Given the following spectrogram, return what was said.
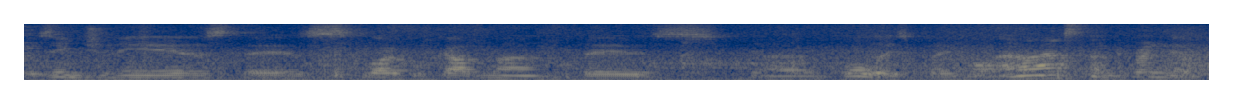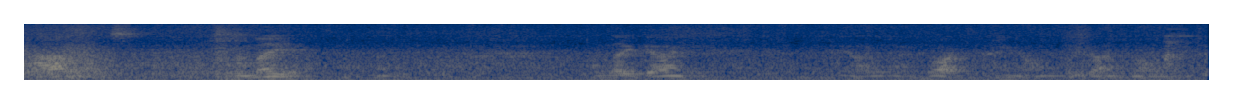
there's engineers, there's local government, there's you know all these people, and I asked them to bring their partners to the meeting, and they're going, you know, like, hang on, we don't normally do.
